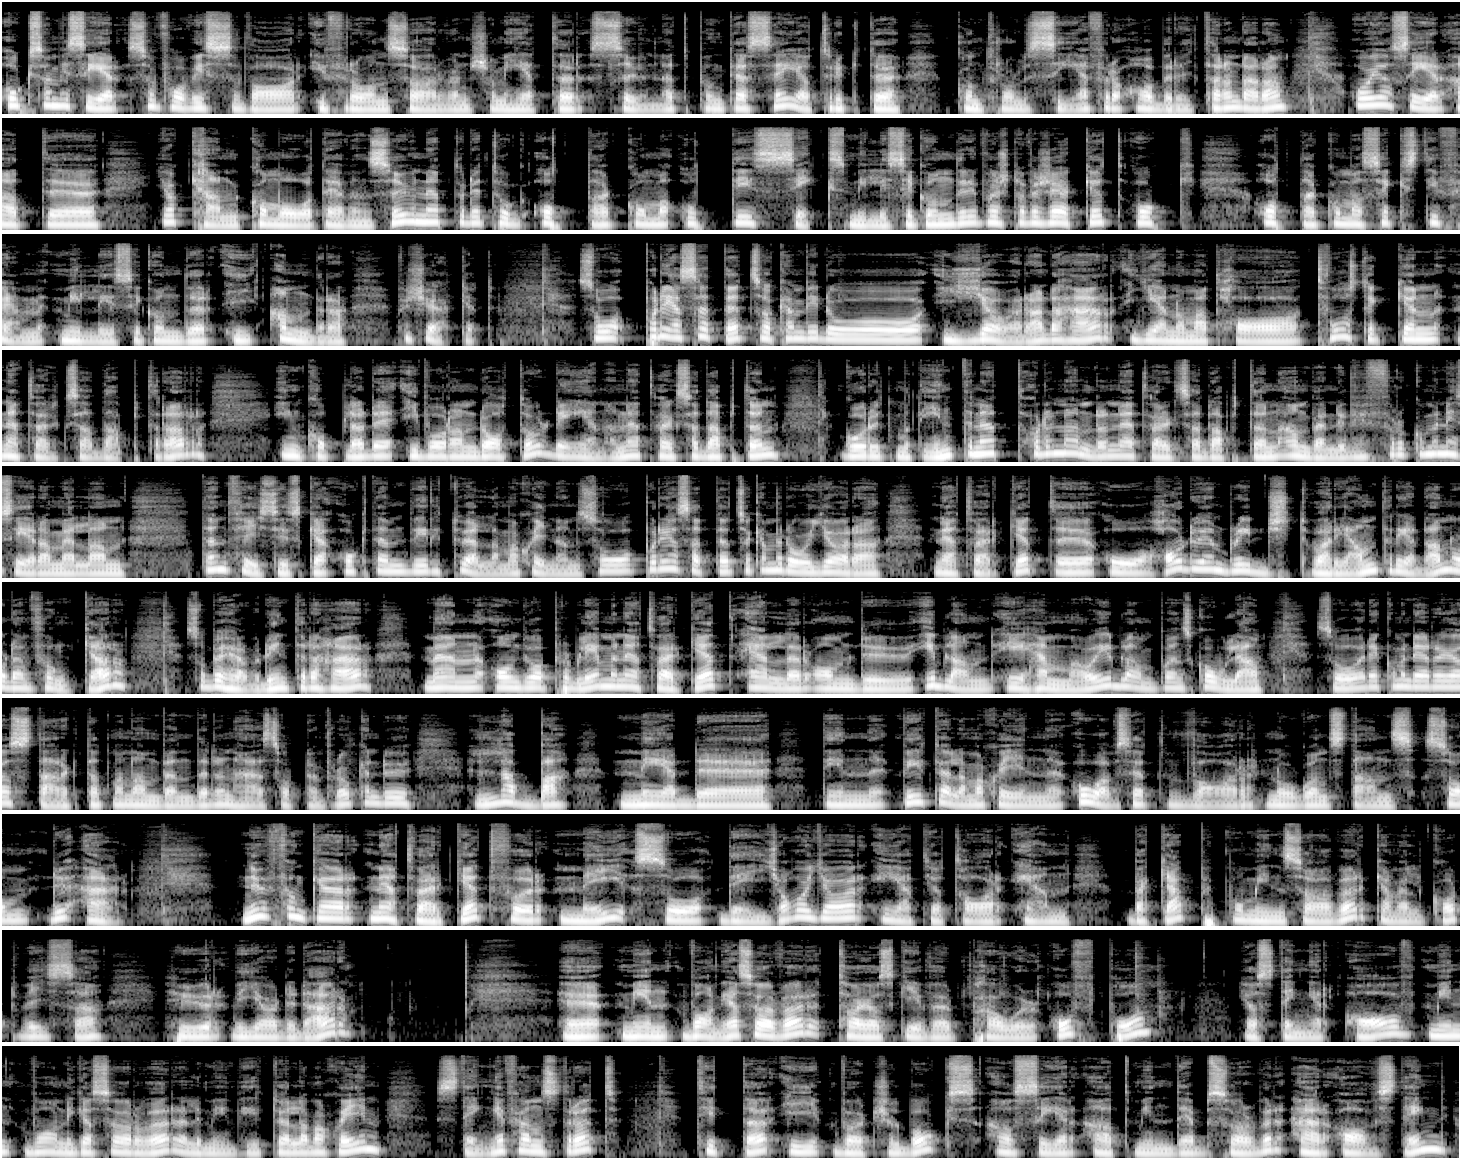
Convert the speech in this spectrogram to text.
och som vi ser så får vi svar ifrån servern som heter sunet.se. Jag tryckte Ctrl C för att avbryta den där. Och jag ser att eh, jag kan komma åt även Sunet och det tog 8,86 millisekunder i första försöket och 8,65 millisekunder i andra försöket. Så på det sättet så kan vi då göra det här genom att ha två stycken nätverksadaptrar inkopplade i våran dator. Den ena nätverksadaptern går ut mot internet och den andra nätverksadaptern använder vi för att kommunicera mellan den fysiska och den virtuella maskinen. Så på det sättet så kan vi då göra nätverket eh, och har du en bridged-variant redan och den funkar så behöver du inte det här. Men om du har problem med nätverket eller om du ibland är hemma och ibland på en skola så rekommenderar jag starkt att man använder den här sorten för då kan du labba med eh, din virtuella maskin oavsett var någonstans som du är. Nu funkar nätverket för mig så det jag gör är att jag tar en backup på min server. Kan väl kort visa hur vi gör det där. Eh, min vanliga server tar jag och skriver power off på. Jag stänger av min vanliga server eller min virtuella maskin, stänger fönstret, tittar i VirtualBox och ser att min deb-server är avstängd.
